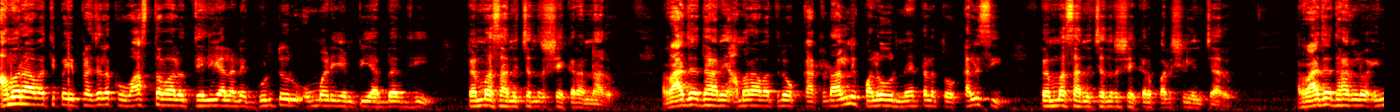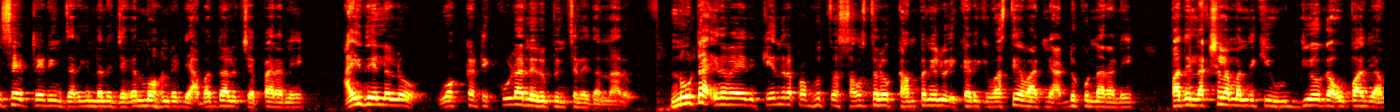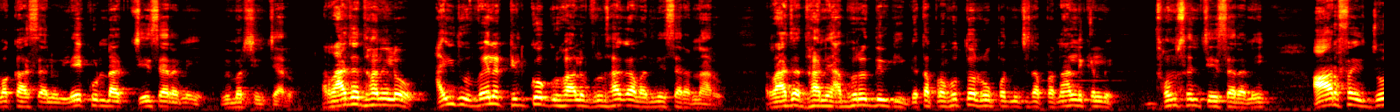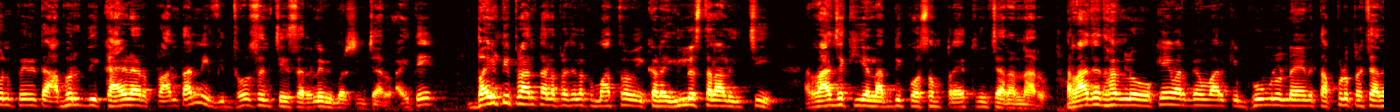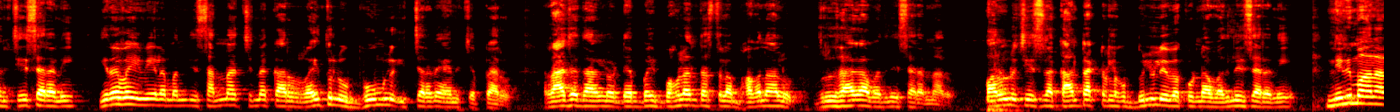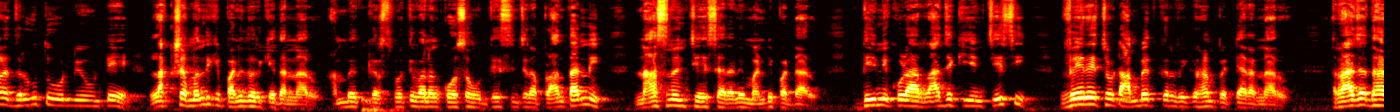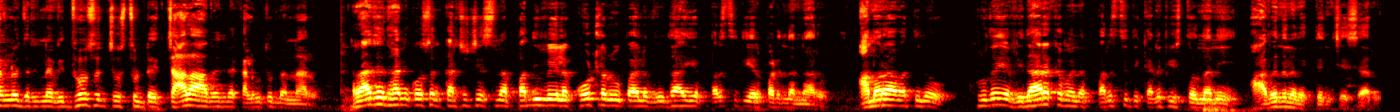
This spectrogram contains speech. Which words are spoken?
అమరావతిపై ప్రజలకు వాస్తవాలు తెలియాలని గుంటూరు ఉమ్మడి ఎంపీ అభ్యర్థి పెమ్మసాని చంద్రశేఖర్ అన్నారు. రాజధాని అమరావతిలో కట్టడాల్ని పలువురు నేతలతో కలిసి పెమ్మసాని చంద్రశేఖర్ పరిశీలించారు. రాజధానిలో ఇన్సైడ్ ట్రేడింగ్ జరిగిందని జగన్మోహన్ రెడ్డి అబద్ధాలు చెప్పారని ఐదేళ్ళలో ఒక్కటి కూడా నిరూపించలేదన్నారు. నూట ఇరవై ఐదు కేంద్ర ప్రభుత్వ సంస్థలు కంపెనీలు ఇక్కడికి వస్తే వాటిని అడ్డుకున్నారని పది లక్షల మందికి ఉద్యోగ ఉపాధి అవకాశాలు లేకుండా చేశారని విమర్శించారు. రాజధానిలో ఐదు వేల టిడ్కో గృహాలు వృధాగా వదిలేశారన్నారు. రాజధాని అభివృద్ధికి గత ప్రభుత్వం రూపొందించిన ప్రణాళికల్ని ధ్వంసం చేశారని ఆర్ ఫైవ్ జోన్ పేరిట అభివృద్ధి కారిడార్ ప్రాంతాన్ని విధ్వంసం చేశారని విమర్శించారు. అయితే బయటి ప్రాంతాల ప్రజలకు మాత్రం ఇక్కడ ఇల్లు స్థలాలు ఇచ్చి రాజకీయ లబ్ధి కోసం ప్రయత్నించారన్నారు. రాజధానిలో ఒకే వర్గం వారికి భూములున్నాయని తప్పుడు ప్రచారం చేశారని ఇరవై వేల మంది సన్న చిన్నకారు రైతులు భూములు ఇచ్చారని ఆయన చెప్పారు. రాజధానిలో డెబ్బై బహుళంతస్తుల భవనాలు వృధాగా వదిలేశారన్నారు. పనులు చేసిన కాంట్రాక్టర్లకు బిల్లులు ఇవ్వకుండా వదిలేశారని నిర్మాణాలు జరుగుతూ ఉండి ఉంటే లక్ష మందికి పని దొరికేదన్నారు. అంబేద్కర్ స్మృతివనం కోసం ఉద్దేశించిన ప్రాంతాన్ని నాశనం చేశారని మండిపడ్డారు. దీన్ని కూడా రాజకీయం చేసి వేరే చోట అంబేద్కర్ విగ్రహం పెట్టారన్నారు. రాజధానిలో జరిగిన విధ్వంసం చూస్తుంటే చాలా ఆవేదన కలుగుతుందన్నారు. రాజధాని కోసం ఖర్చు చేసిన పదివేల కోట్ల రూపాయలు వృధా అయ్యే పరిస్థితి ఏర్పడిందన్నారు. అమరావతిలో హృదయ విదారకమైన పరిస్థితి కనిపిస్తోందని ఆవేదన వ్యక్తం చేశారు.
